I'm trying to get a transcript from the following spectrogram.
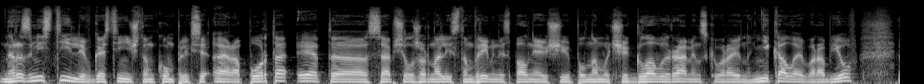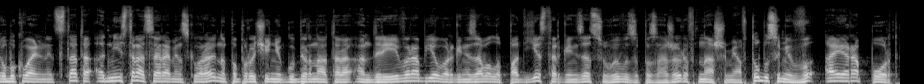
разместили в гостиничном комплексе аэропорта. Это сообщил журналистам временно исполняющий полномочия главы Раменского района Николай Воробьев. Его буквальная цитата. Администрация Раменского района по поручению губернатора Андрея Воробьева организовала подъезд организацию вывоза пассажиров нашими автобусами в аэропорт.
